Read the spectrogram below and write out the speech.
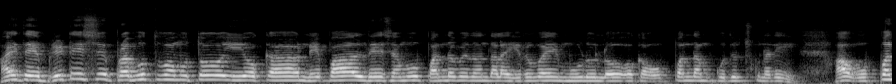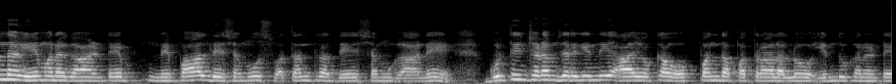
అయితే బ్రిటిష్ ప్రభుత్వముతో ఈ యొక్క నేపాల్ దేశము పంతొమ్మిది వందల ఇరవై మూడులో ఒక ఒప్పందం కుదుర్చుకున్నది. ఆ ఒప్పందం ఏమనగా అంటే నేపాల్ దేశము స్వతంత్ర దేశముగానే గుర్తించడం జరిగింది ఆ యొక్క ఒప్పంద పత్రాలలో. ఎందుకనంటే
